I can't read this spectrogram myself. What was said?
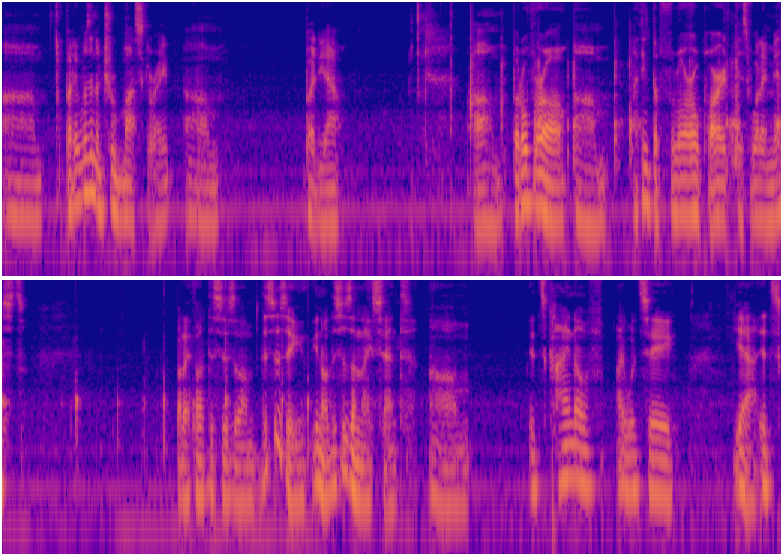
Um, but it wasn't a true musk, right? Um, but yeah. Um, but overall, um, I think the floral part is what I missed. But I thought this is um this is a you know this is a nice scent. Um, it's kind of I would say, yeah, it's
